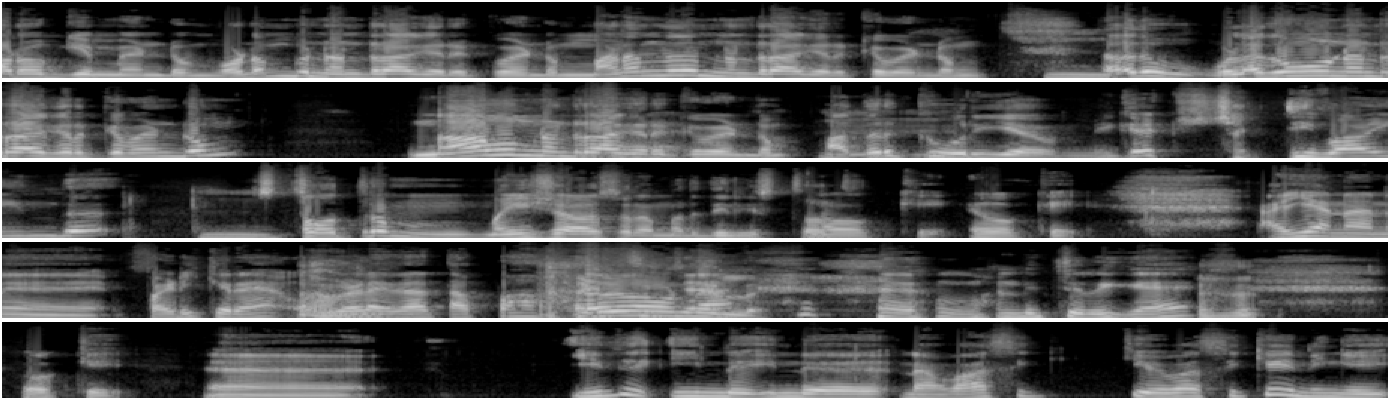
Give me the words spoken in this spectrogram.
ஆரோக்கியம் வேண்டும் உடம்பு நன்றாக இருக்க வேண்டும் மனநலம் நன்றாக இருக்க வேண்டும். அதாவது உலகமும் நன்றாக இருக்க வேண்டும் நாமும் நன்றாக இருக்க வேண்டும். அதற்கு உரிய மிக சக்தி வாய்ந்த. ஸ்தோத்திரம் மைஷாசுர மர்தினி ஸ்தோத்திரம். Okay okay. ஐயா நான் படிக்கிறேன். ஒருவேளை ஏதாவது தப்பா ஒண்ணும் இல்ல. மன்னிச்சிருக்கேன் ஓகே. இது இந்த இந்த நான் வாசிக்க வாசிக்க நீங்க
